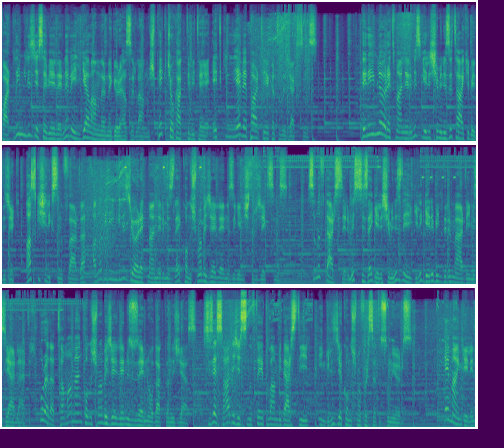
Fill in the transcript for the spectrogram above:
Farklı İngilizce seviyelerine ve ilgi alanlarına göre hazırlanmış pek çok aktiviteye, etkinliğe ve partiye katılacaksınız. Deneyimli öğretmenlerimiz gelişiminizi takip edecek. Az kişilik sınıflarda ana dili İngilizce öğretmenlerimizle konuşma becerilerinizi geliştireceksiniz. Sınıf derslerimiz size gelişiminizle ilgili geri bildirim verdiğimiz yerlerdir. Burada tamamen konuşma becerileriniz üzerine odaklanacağız. Size sadece sınıfta yapılan bir ders değil, İngilizce konuşma fırsatı sunuyoruz. Hemen gelin,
